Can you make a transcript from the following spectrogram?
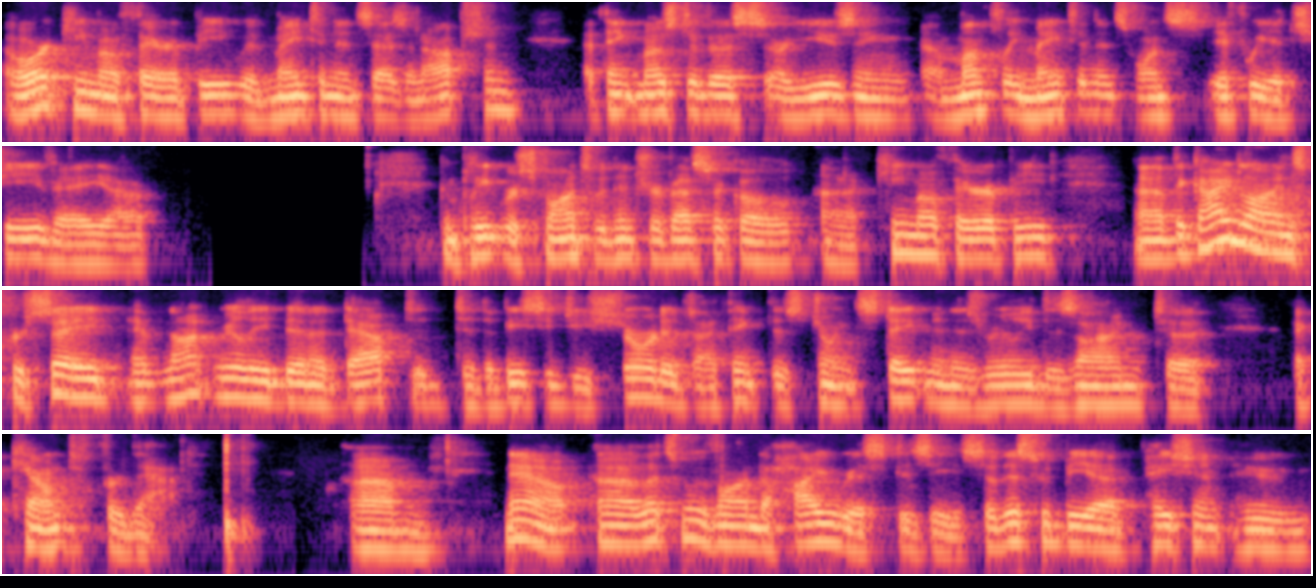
or chemotherapy with maintenance as an option. I think most of us are using monthly maintenance once if we achieve a uh, complete response with intravesical uh, chemotherapy. Uh, the guidelines per se have not really been adapted to the BCG shortage. I think this joint statement is really designed to account for that. Um, now, uh, let's move on to high risk disease. So this would be a patient who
